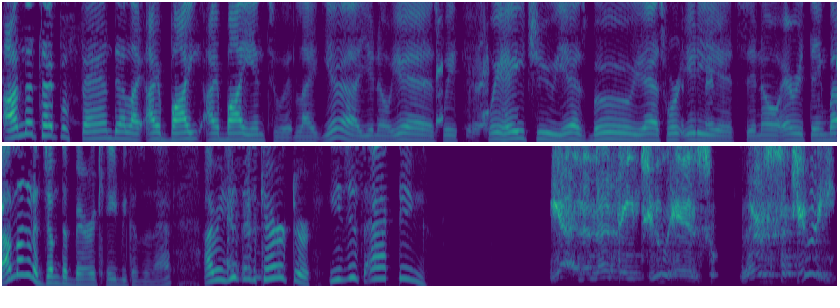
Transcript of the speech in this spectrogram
I'm the type of fan that like I buy I buy into it. Like, yeah, you know, yes, we we hate you. Yes, boo. Yes, we're idiots. You know everything. But I'm not gonna jump the barricade because of that. I mean, he's his character. He's just acting. Yeah, and another thing too is where's security?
